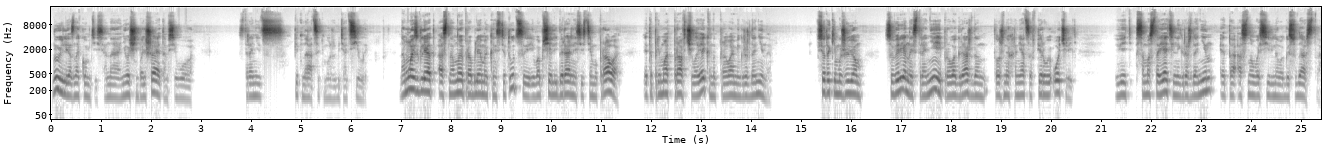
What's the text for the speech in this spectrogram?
Ну или ознакомьтесь, она не очень большая, там всего страниц 15, может быть, от силы. На мой взгляд, основной проблемой Конституции и вообще либеральной системы права – это примат прав человека над правами гражданина. Все-таки мы живем в суверенной стране и права граждан должны охраняться в первую очередь, ведь самостоятельный гражданин – это основа сильного государства.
